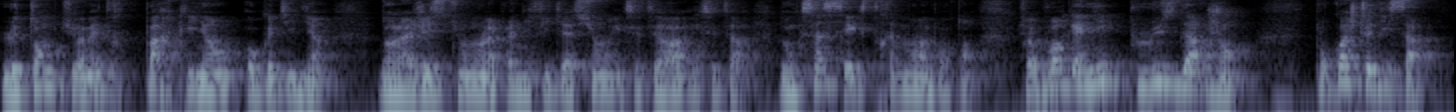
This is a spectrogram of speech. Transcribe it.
le temps que tu vas mettre par client au quotidien dans la gestion, la planification, etc. etc. Donc ça, c'est extrêmement important. Tu vas pouvoir gagner plus d'argent. Pourquoi je te dis ça?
